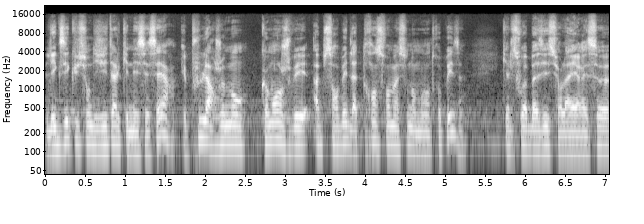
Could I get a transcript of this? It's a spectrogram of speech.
l'exécution digitale qui est nécessaire et plus largement comment je vais absorber de la transformation dans mon entreprise, qu'elle soit basée sur la RSE,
